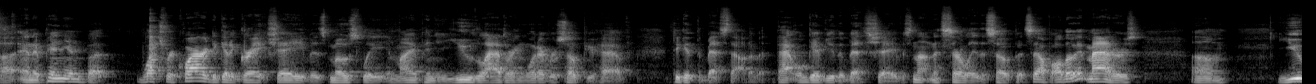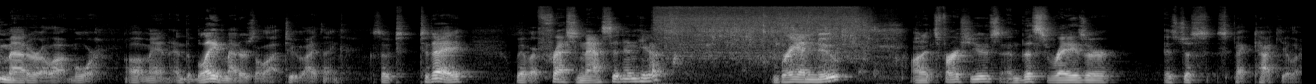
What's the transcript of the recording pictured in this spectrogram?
uh, an opinion, but what's required to get a great shave is mostly, in my opinion, you lathering whatever soap you have to get the best out of it. That will give you the best shave. It's not necessarily the soap itself, although it matters. Um, you matter a lot more. Oh man, and the blade matters a lot too, I think. So today, we have a fresh Nacet in here, brand new on its first use, and this razor is just spectacular.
